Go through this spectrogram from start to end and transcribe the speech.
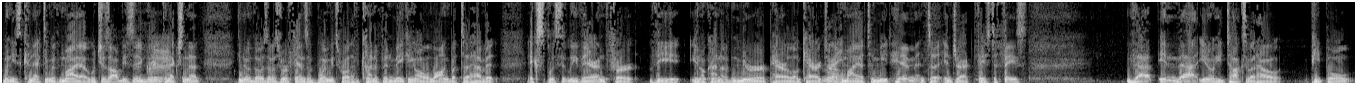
when he's connecting with Maya, which is obviously obviously a great mm-hmm. connection that you know those of us who are fans of Boy Meets World have kind of been making all along, but to have it explicitly there and for the you know kind of mirror parallel character Right. of Maya to meet him and to interact face to face that in that, you know, he talks about how people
